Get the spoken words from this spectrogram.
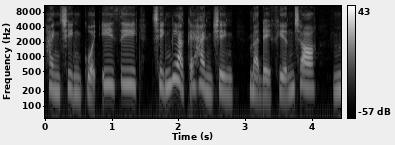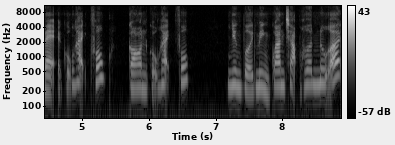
hành trình của Easy chính là cái hành trình mà để khiến cho mẹ cũng hạnh phúc, con cũng hạnh phúc. Nhưng với mình quan trọng hơn nữa ấy,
